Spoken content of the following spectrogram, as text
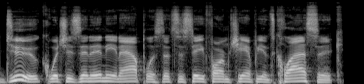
Duke, which is in Indianapolis. That's the State Farm Champions Classic.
